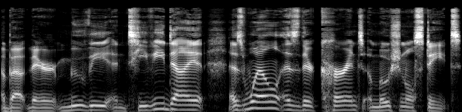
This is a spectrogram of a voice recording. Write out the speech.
about their movie and TV diet, as well as their current emotional state.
